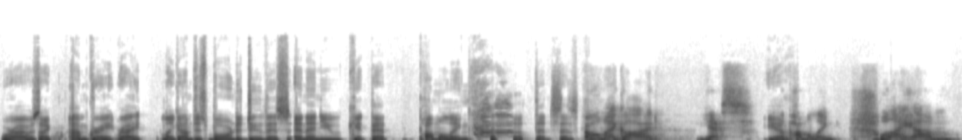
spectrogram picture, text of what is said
where I was like, "I'm great, right? Like I'm just born to do this." And then you get that pummeling that says, Oh my god. Yes. Yeah. The pummeling. Well, I um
